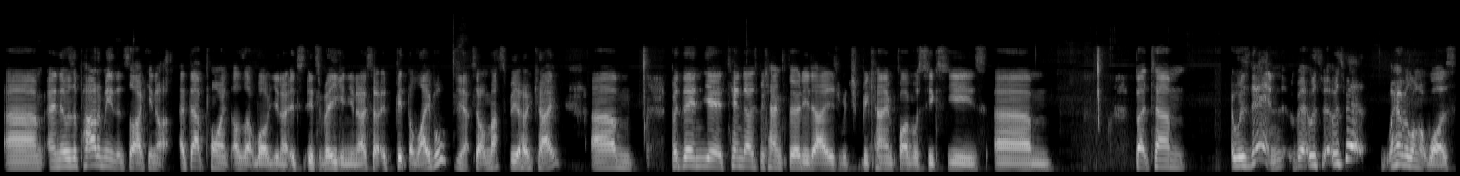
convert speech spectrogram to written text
Um, and there was a part of me that's like, you know, at that point, I was like, well, you know, it's it's vegan, you know, so it fit the label. Yeah. So it must be okay. Um, but then, yeah, ten days became thirty days, which became five or six years. Um, but um, it was then. It was it was about however long it was.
